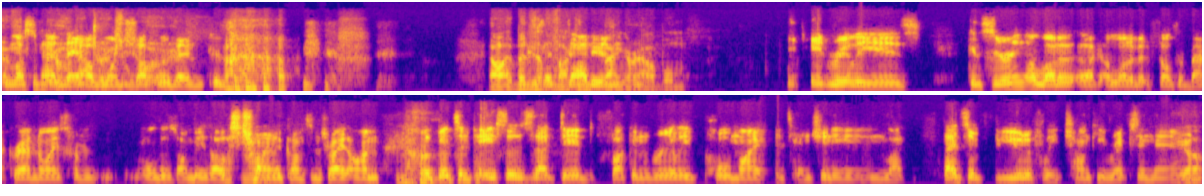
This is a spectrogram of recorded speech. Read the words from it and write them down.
I must have had the album on shuffle then, because oh, but it's a fucking did- banger album. it really is. Considering a lot of like a lot of it felt a background noise from all the zombies I was Mm. trying to concentrate on. the bits and pieces that did fucking really pull my attention in. Like they had some beautifully chunky riffs in there. yeah.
